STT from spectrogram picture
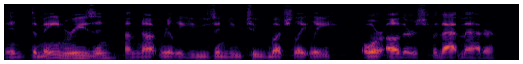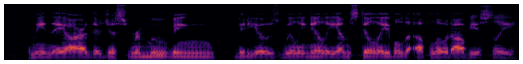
And the main reason I'm not really using YouTube much lately, or others for that matter, I mean, they are, they're just removing videos willy nilly. I'm still able to upload, obviously.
